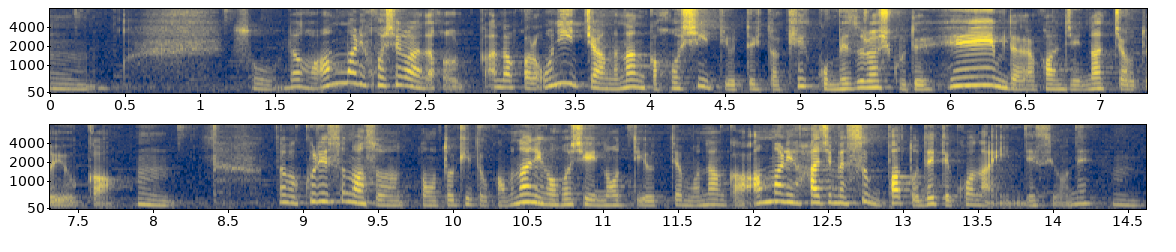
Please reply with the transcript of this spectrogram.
うん、そう。だからあんまり欲しがらないだからだからお兄ちゃんが何か欲しいって言ってきたら結構珍しくて「へえ」みたいな感じになっちゃうというか。うん。だからクリスマスの時とかも何が欲しいのって言ってもなんかあんまり初めすぐパッと出てこないんですよね。うん、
